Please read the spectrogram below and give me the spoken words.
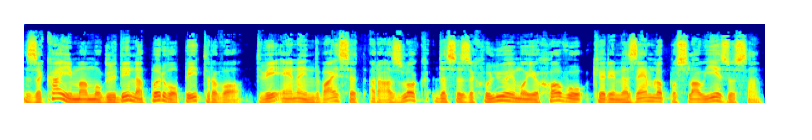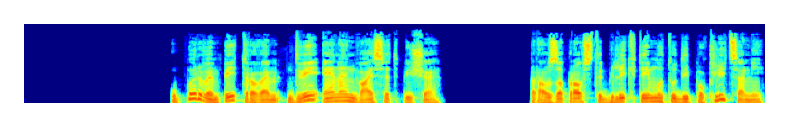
Zakaj imamo glede na 1. Petrovo 2.21 razlog, da se zahvaljujemo Jehovu, ker je na zemljo poslal Jezusa? V 1. Petrovem 2.21 piše: Pravzaprav ste bili k temu tudi poklicani,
